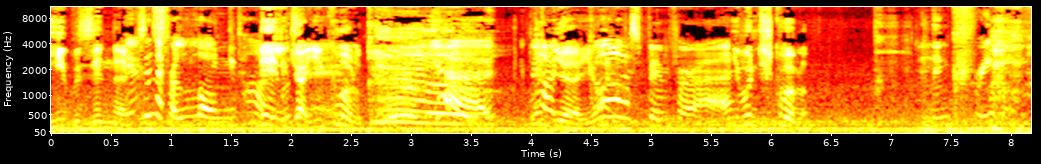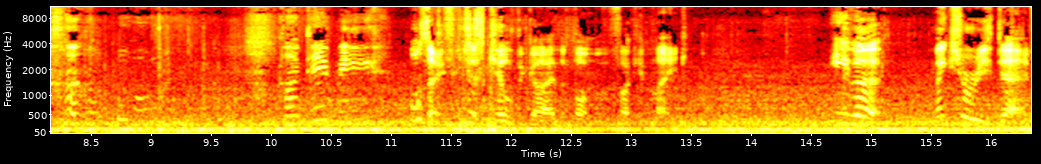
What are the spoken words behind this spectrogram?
he was in there. He was in there for a long time. Nearly dragged you. Come on, look. Yeah, you'd be like Yeah, you gasping for air, You wouldn't just come over. Like, and then creep. Can't hear me. Also, if you just killed the guy at the bottom of the fucking lake, either make sure he's dead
